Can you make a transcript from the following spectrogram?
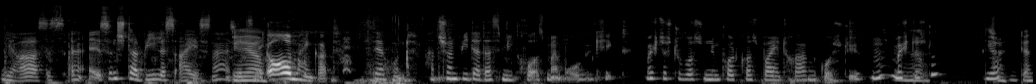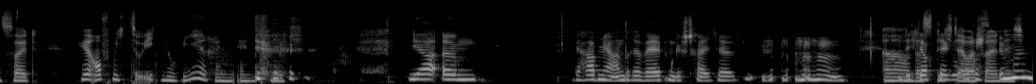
Ja, es ist, äh, es ist ein stabiles Eis, ne? Ja. nicht, oh mein Gott. Der Hund hat schon wieder das Mikro aus meinem Ohr gekickt. Möchtest du was in dem Podcast beitragen, Gusti? Hm? Möchtest Ja. du? Ja. Schon die ganze Zeit. Hör auf, mich zu ignorieren, endlich. Ja, ähm, wir haben ja andere Welpen gestreichelt. ah, Und ich glaube, der er Geruch wahrscheinlich. immer,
